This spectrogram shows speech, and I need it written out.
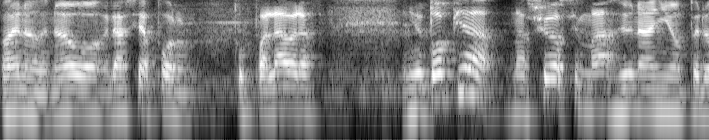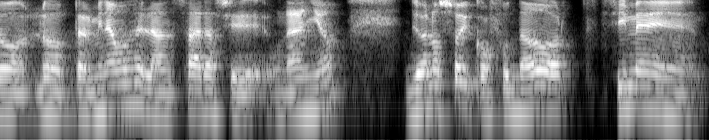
Bueno, de nuevo, gracias por tus palabras. Newtopia nació hace más de un año, pero lo terminamos de lanzar hace un año. Yo no soy cofundador, sí me,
